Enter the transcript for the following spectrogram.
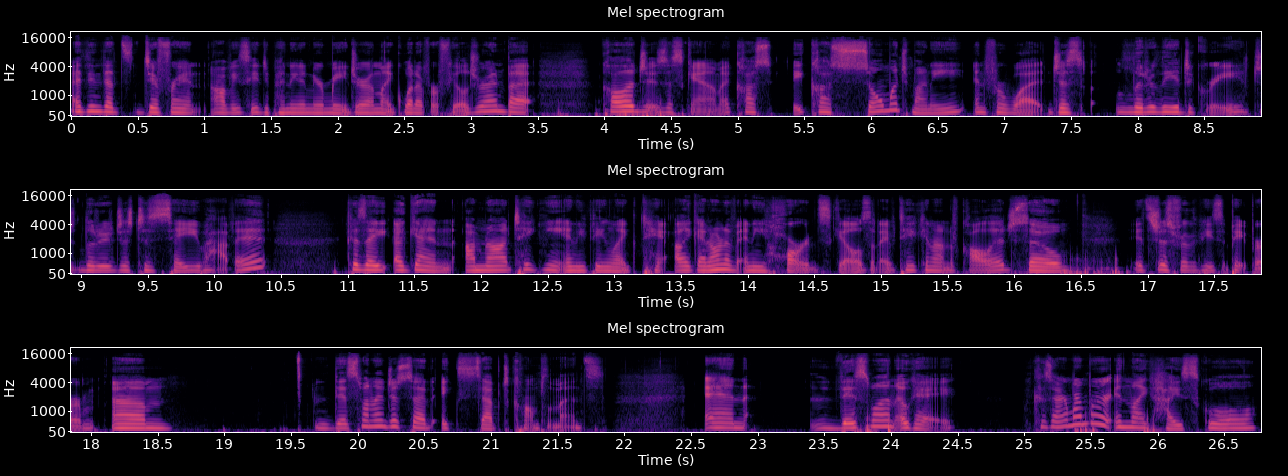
I think that's different obviously depending on your major and like whatever field you're in, but college is a scam. It costs it costs so much money and for what? Just literally a degree, literally just to say you have it because I again I'm not taking anything like ta- like I don't have any hard skills that I've taken out of college, so it's just for the piece of paper. Um, this one I just said accept compliments, and this one okay, because I remember in like high school,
